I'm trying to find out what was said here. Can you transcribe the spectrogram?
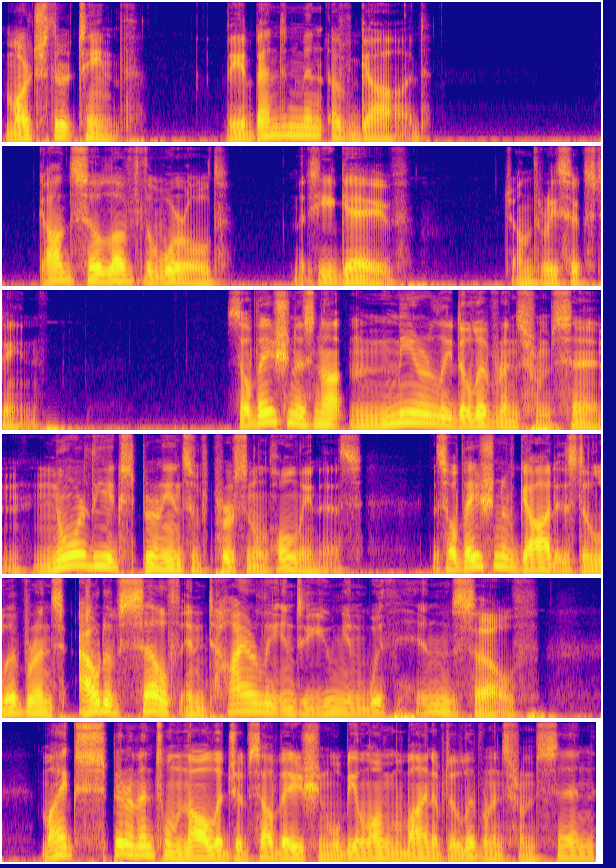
March 13th. The abandonment of God. God so loved the world that he gave. John 3:16. Salvation is not merely deliverance from sin, nor the experience of personal holiness. The salvation of God is deliverance out of self entirely into union with himself. My experimental knowledge of salvation will be along the line of deliverance from sin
